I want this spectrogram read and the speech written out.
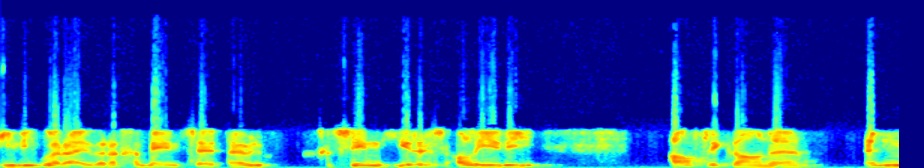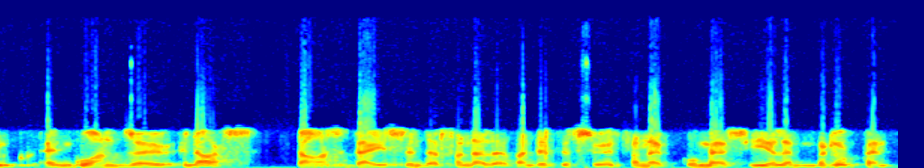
hierdie oorywerige mense het nou gesien hier is al hierdie Afrikaners in in Guangzhou en daar's daar's duisende van hulle want dit is so 'n kommersiële middelpunt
